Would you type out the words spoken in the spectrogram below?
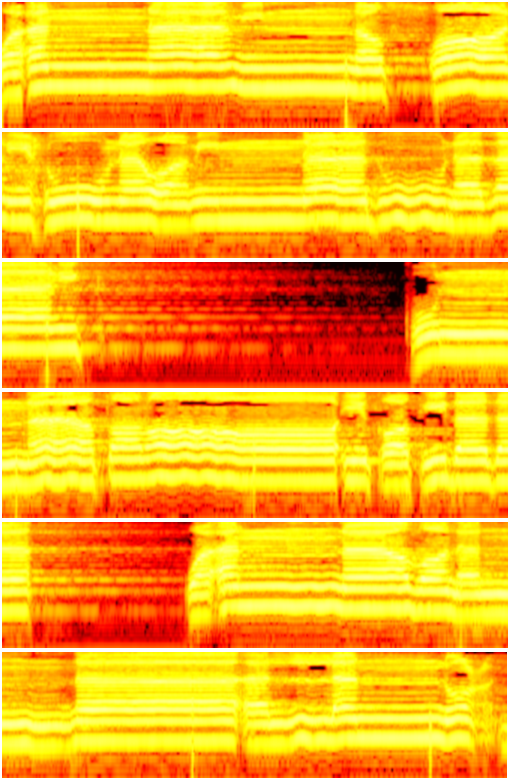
وأنا منا الصالحون ومنا دون ذلك كنا طرائق قددا وأنا ظننا أن لن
